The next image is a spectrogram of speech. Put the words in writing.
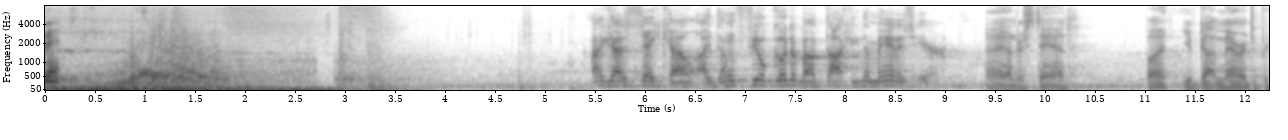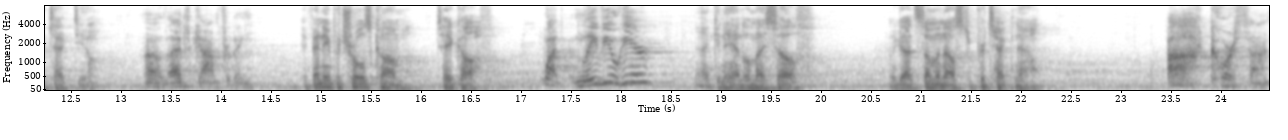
We're. I gotta say, Cal, I don't feel good about docking the Mantis here. I understand. But you've got Merrin to protect you. Oh, that's comforting. If any patrols come, take off. What, and leave you here? I can handle myself. We got someone else to protect now. Ah, Coruscant.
